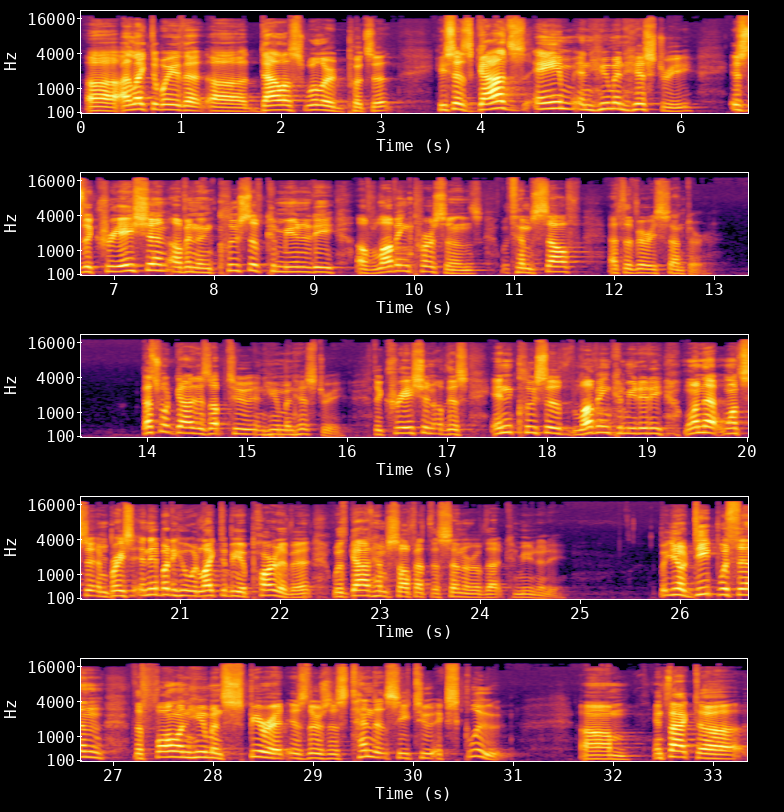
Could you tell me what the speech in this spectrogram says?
Uh, I like the way that uh, Dallas Willard puts it. He says, God's aim in human history is the creation of an inclusive community of loving persons with Himself at the very center. That's what God is up to in human history. The creation of this inclusive, loving community, one that wants to embrace anybody who would like to be a part of it, with God Himself at the center of that community. But you know, deep within the fallen human spirit is there's this tendency to exclude. Um, in fact, uh,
